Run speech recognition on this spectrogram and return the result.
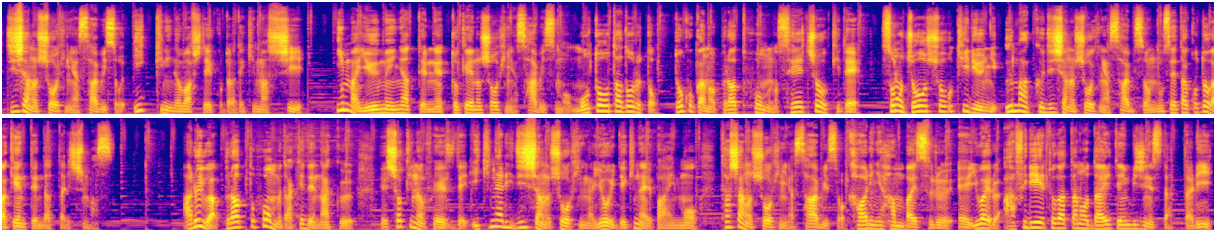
自社の商品やサービスを一気に伸ばしていくことができますし今有名になっているネット系の商品やサービスも元をたどるとどこかのプラットフォームの成長期でその上昇気流にうまく自社の商品やサービスを載せたことが原点だったりします。あるいはプラットフォームだけでなく初期のフェーズでいきなり自社の商品が用意できない場合も他社の商品やサービスを代わりに販売するいわゆるアフィリエイト型の代理店ビジネスだったり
